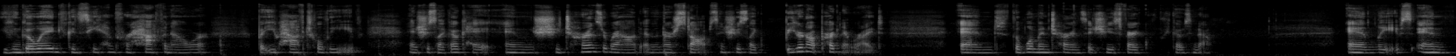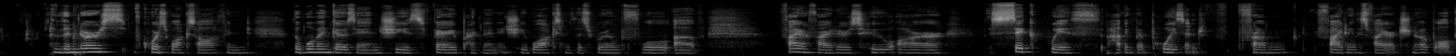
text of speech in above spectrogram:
You can go in, you can see him for half an hour, but you have to leave. And she's like, Okay. And she turns around, and the nurse stops, and she's like, But you're not pregnant, right? And the woman turns, and she's very quickly goes, No. And leaves. And the nurse, of course, walks off, and the woman goes in. She's very pregnant, and she walks into this room full of firefighters who are sick with having been poisoned from fighting this fire at Chernobyl.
